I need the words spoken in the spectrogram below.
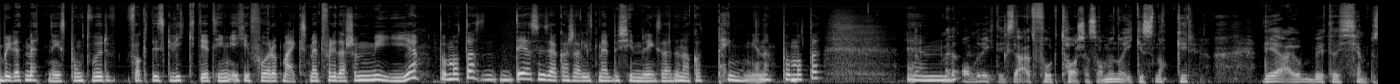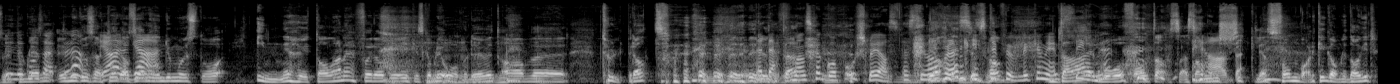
Blir det et metningspunkt hvor faktisk viktige ting ikke får oppmerksomhet fordi det er så mye? på en måte? Det syns jeg kanskje er litt mer bekymringsverdig enn akkurat pengene. på en måte. Ja, Men det aller viktigste er at folk tar seg sammen og ikke snakker. Det er jo blitt et kjempestort Under problem. konserter, Under konserter. Ja, du altså, du må jo stå inni høyttalerne for at du ikke skal bli overdøvet av uh, tullprat. Det er derfor man skal gå på Oslo Jazzfestival, for der sitter publikum helt Der stille. må folk ta seg sammen Ja, det- skikkelig. Sånn var det ikke i gamle dager.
